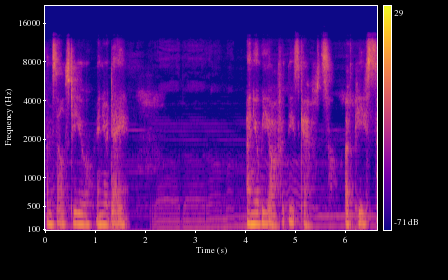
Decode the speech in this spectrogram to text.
themselves to you in your day. And you'll be offered these gifts of peace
